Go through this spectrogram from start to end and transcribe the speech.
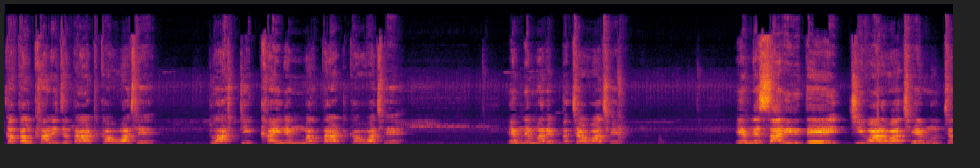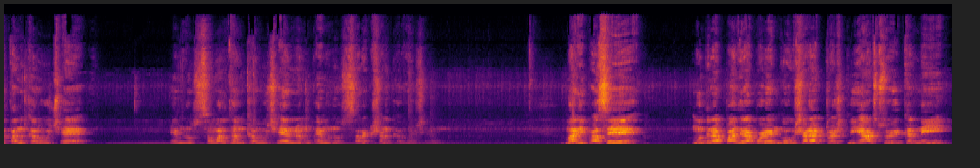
કતલખાને જતા અટકાવવા છે, પ્લાસ્ટિક ખાઈને મરતા અટકાવવા છે, એમને મારે બચાવવા છે. એમને સારી રીતે જીવાડવા છે, એમનું જતન કરવું છે, એમનું સંવર્ધન કરવું છે, એમનું એમનું સંરક્ષણ કરવું છે. મારી પાસે મુંદ્રા પાંજરાપોળ ગૌશાળા ટ્રસ્ટની આઠસો એકરની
